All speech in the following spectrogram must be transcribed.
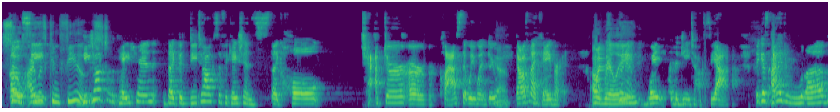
so Oh, I was see, confused. detoxification like the detoxification like whole chapter or class that we went through Yeah. that was my favorite oh, I really? wait for the detox yeah because i love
